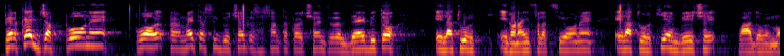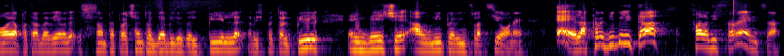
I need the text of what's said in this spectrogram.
perché il Giappone può permettersi il 260% del debito e, Tur- e, non ha inflazione e la Turchia invece, vado a memoria, potrebbe avere il 60% del debito del PIL rispetto al PIL e invece ha un'iperinflazione. Eh, la credibilità fa la differenza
